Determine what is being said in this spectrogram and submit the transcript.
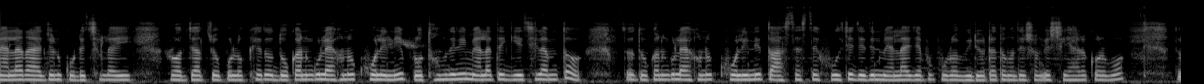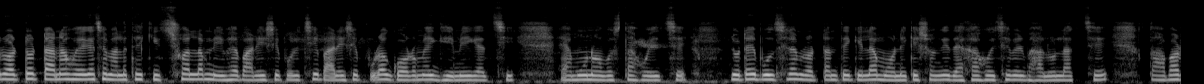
মেলার আয়োজন করেছিল এই রথযাত্রা উপলক্ষে। তো দোকানগুলো এখনও খোলেনি, প্রথম দিনই মেলাতে গিয়েছিলাম তো তো দোকানগুলো এখনও খোলেনি। তো আস্তে আস্তে খুলছে, যেদিন মেলায় যাব পুরো ভিডিওটা তোমাদের সঙ্গে শেয়ার করব। তো রড টড টানা হয়ে গেছে, মেলা থেকে কিচ্ছু আনলাম না এইভাবে বাড়ি এসে পড়েছি, বাড়ি এসে পুরো গরমে ঘেমে গেছি, এমন অবস্থা হয়েছে। ওটাই বলছিলাম রড টানতে গেলাম, অনেকের সঙ্গে দেখা হয়েছে, বেশ ভালো লাগছে। তো আবার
